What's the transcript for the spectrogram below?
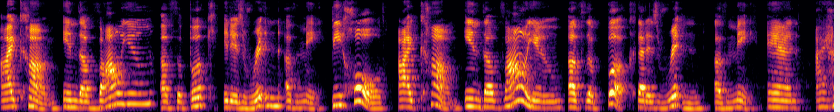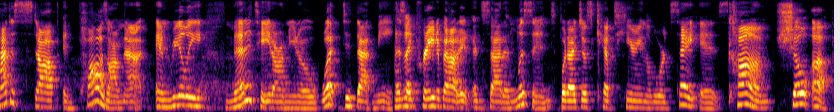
I come in the volume of the book it is written of me." Behold, I come in the volume of the book that is written of me. And I had to stop and pause on that and really meditate on, you know, what did that mean? As I prayed about it and sat and listened, what I just kept hearing the Lord say is, Come, show up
